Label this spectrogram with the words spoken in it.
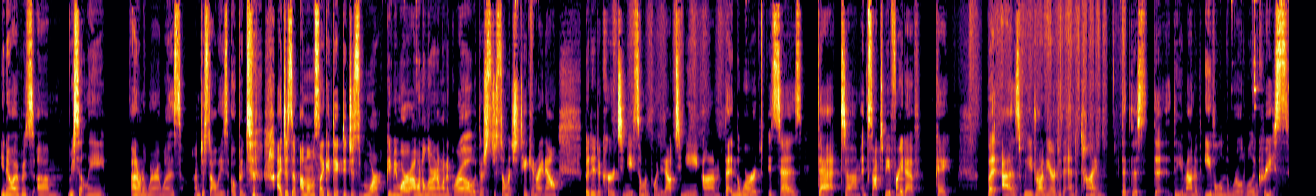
You know, I was um, recently, I don't know where I was. I'm just always open to, I just, I'm almost like addicted, just more. Give me more. I want to learn. I want to grow. There's just so much to take in right now. But it occurred to me, someone pointed out to me um, that in the word, it says that um, it's not to be afraid of, Okay. But as we draw near to the end of time, that this the the amount of evil in the world will increase.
